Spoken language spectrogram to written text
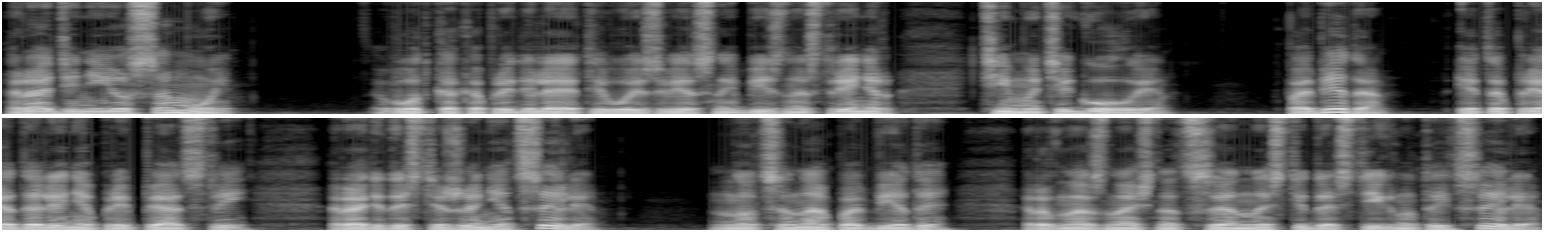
ради нее самой. Вот как определяет его известный бизнес-тренер Тимоти Голуи. Победа — это преодоление препятствий ради достижения цели, но цена победы равнозначна ценности достигнутой цели.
